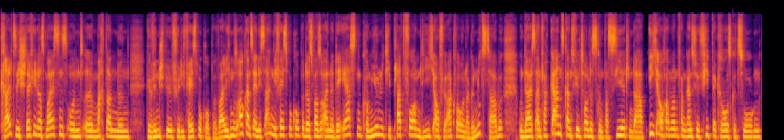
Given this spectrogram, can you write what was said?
krallt sich Steffi das meistens und äh, macht dann ein Gewinnspiel für die Facebook-Gruppe. Weil ich muss auch ganz ehrlich sagen, die Facebook-Gruppe, das war so eine der ersten Community-Plattformen, die ich auch für AquaOwner genutzt habe. Und da ist einfach ganz, ganz viel Tolles drin passiert. Und da habe ich auch am Anfang ganz viel Feedback rausgezogen.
